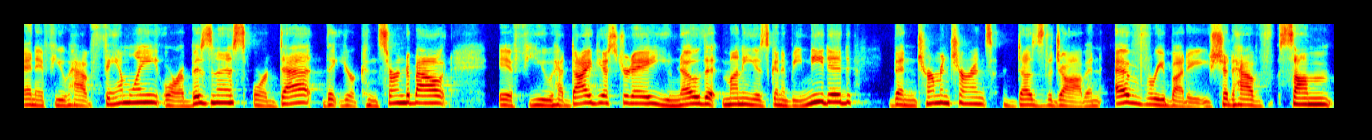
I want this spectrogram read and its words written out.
And if you have family or a business or debt that you're concerned about, if you had died yesterday, you know that money is going to be needed then term insurance does the job. And everybody should have some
